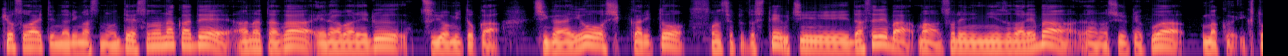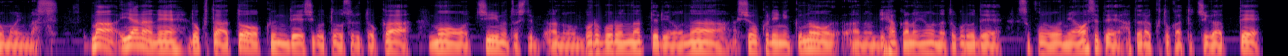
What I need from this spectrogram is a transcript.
競争相手になりますので、その中であなたが選ばれる強みとか違いをしっかりとコンセプトとして打ち出せれば、まあそれにニーズがあれば、あの集客はうまくいくと思います。まあ嫌なね、ドクターと組んで仕事をするとか、もうチームとしてあのボロボロになってるような小クリニックのあのリハ科のようなところでそこに合わせて働くとかと違って、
